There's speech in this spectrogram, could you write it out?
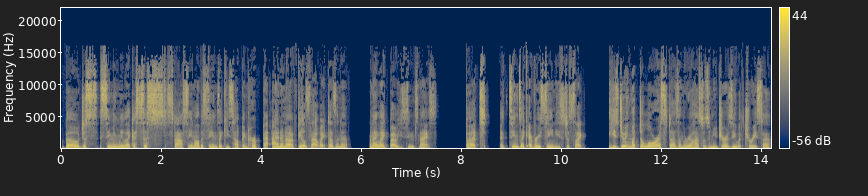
Beau just seemingly like assists Stassi in all the scenes, like he's helping her. But I don't know. It feels that way, doesn't it? And I like Beau; He seems nice. But it seems like every scene he's just like, he's doing what Dolores does on The Real Housewives of New Jersey with Teresa,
